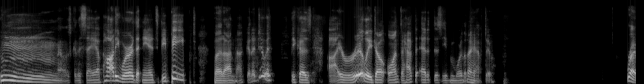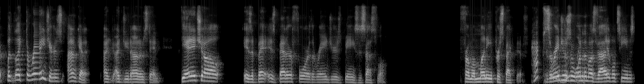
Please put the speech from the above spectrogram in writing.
Hmm. I was gonna say a potty word that needed to be beeped, but I'm not gonna do it because I really don't want to have to edit this even more than I have to. Right. But like the Rangers, I don't get it. I, I do not understand. The NHL is a bet is better for the Rangers being successful from a money perspective. Because the Rangers are one of the most valuable teams.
